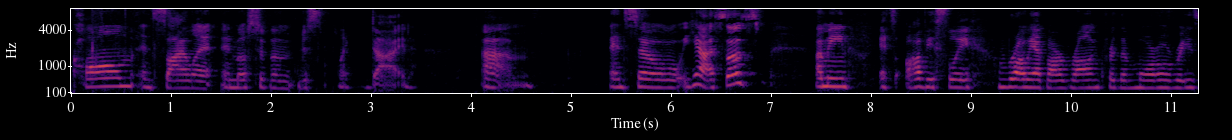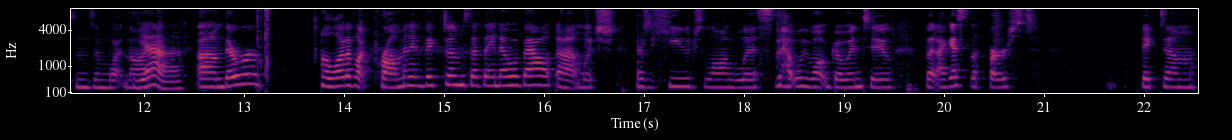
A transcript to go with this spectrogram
calm and silent, and most of them just like died. Um, and so yeah, so it's, I mean, it's obviously wrong. We have our wrong for the moral reasons and whatnot. Yeah. Um, there were a lot of like prominent victims that they know about, um, which there's a huge long list that we won't go into. But I guess the first victim.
